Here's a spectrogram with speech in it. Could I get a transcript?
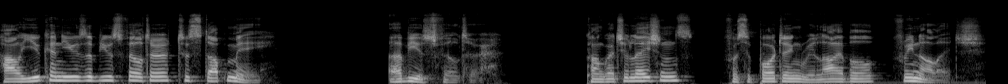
how you can use Abuse Filter to stop me. Abuse Filter. Congratulations for supporting reliable, free knowledge.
